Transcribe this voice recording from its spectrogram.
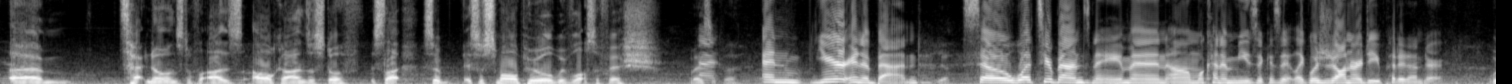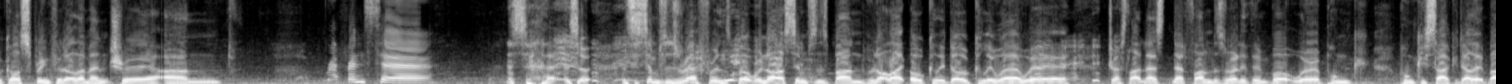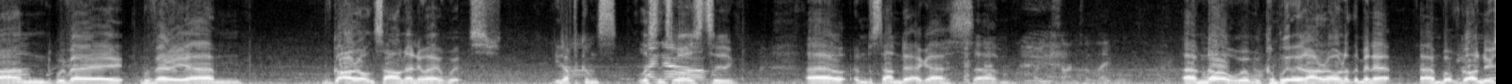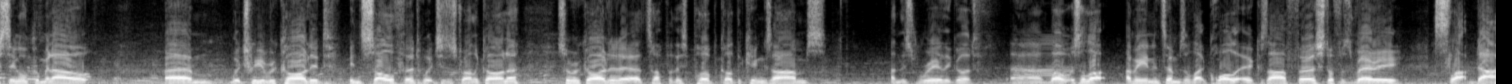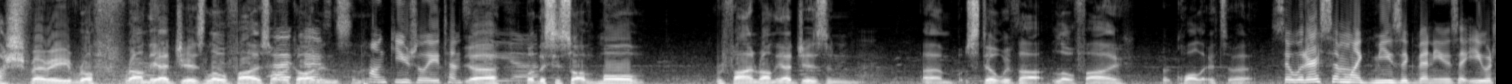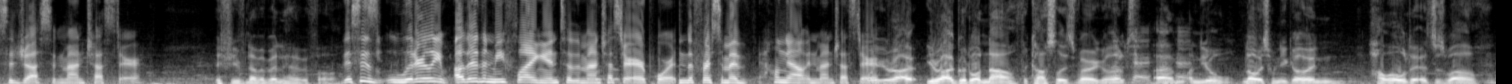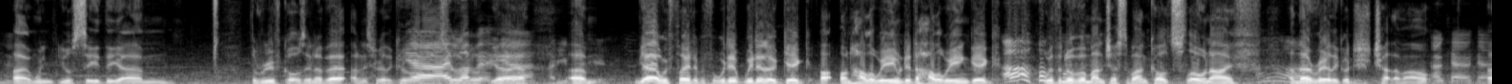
um, techno and stuff like that. There's all kinds of stuff. It's like it's a it's a small pool with lots of fish, basically. And you're in a band. Yeah. So what's your band's name and um, what kind of music is it? Like what genre do you put it under? We're called Springfield Elementary, and Reference to it's, it's, a, Simpsons reference, but we're not a Simpsons band. We're not like Okilly Dokilly where we're dressed like Ned, Ned Flanders or anything. But we're a punk, punky psychedelic band. We're very, we're very, um, we've got our own sound anyway. Which you'd have to come listen to us to uh, understand it, I guess. Um, Are you signed to a label? um, no, we're, we're completely on our own at the minute. Um, but we've got a new single coming out, um, which we recorded in Salford, which is just around the corner. So we recorded it at the top of this pub called the King's Arms, and it's really good. Uh, well, it's a lot. I mean, in terms of like quality, because our first stuff was very slapdash, very rough around the edges, lo-fi sort of recordings. and- punk usually tends yeah, to be. but this is sort of more refined around the edges, and um, but still with that lo-fi quality to it. So what are some like music venues that you would suggest in Manchester? If you've never been here before. This is literally, other than me flying into the Manchester airport, the first time I've hung out in Manchester. Well, you're at you're at a good one now. The castle is very good, Okay, um, okay. and you'll notice when you go in how old it is as well. Mm-hmm. Uh, when you'll see the um, the roof goes in a bit, and it's really cool. Yeah, It's I love good. it, Yeah, yeah. yeah. Have you played Um, yeah, we've played it before. We did we did a gig uh, on Halloween. We did a Halloween gig Oh. with another Manchester band called Slow Knife, and they're really good. You should check them out. Okay, okay.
